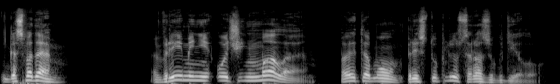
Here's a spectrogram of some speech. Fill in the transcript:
Господа, времени очень мало, поэтому приступлю сразу к делу.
